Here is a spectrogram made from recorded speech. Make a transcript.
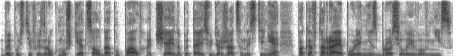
Выпустив из рук мушкет, солдат упал, отчаянно пытаясь удержаться на стене, пока вторая пуля не сбросила его вниз.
